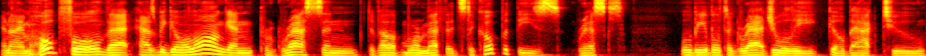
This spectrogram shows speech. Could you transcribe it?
And I'm hopeful that as we go along and progress and develop more methods to cope with these risks, we'll be able to gradually go back to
